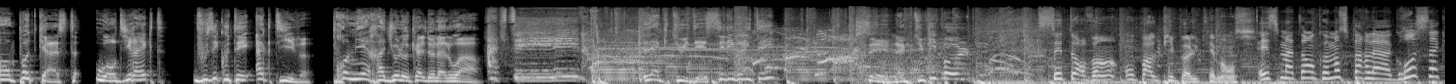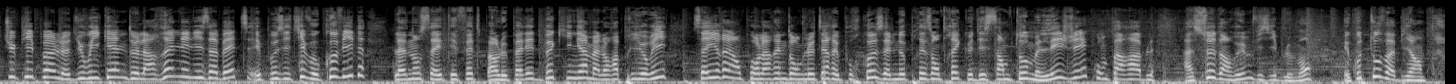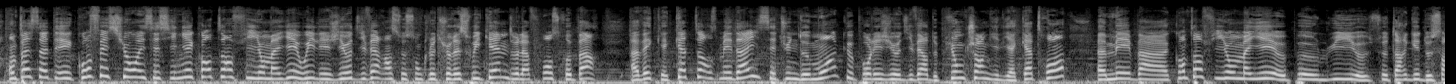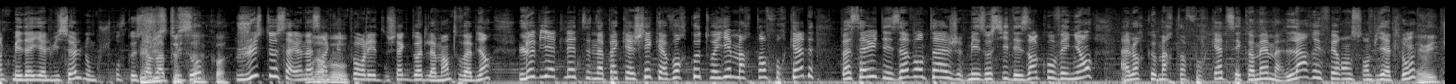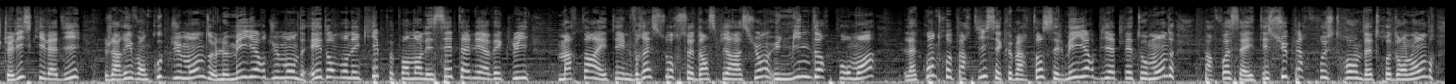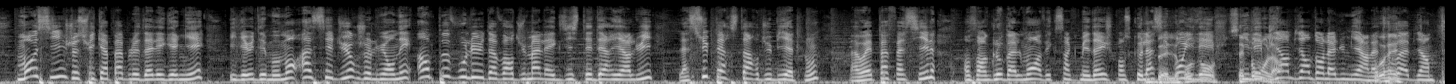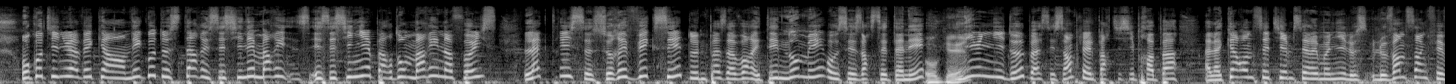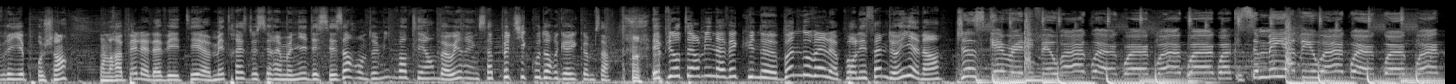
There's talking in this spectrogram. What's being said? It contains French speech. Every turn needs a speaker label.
Speaker 1: En podcast ou en direct, vous écoutez Active, première radio locale de la Loire.
Speaker 2: Active.
Speaker 1: L'actu des célébrités, c'est l'actu People.
Speaker 3: 7h20, on parle people, Clémence.
Speaker 4: Et ce matin, on commence par la grosse actu people du week-end de la reine Elisabeth est positive au Covid. L'annonce a été faite par le palais de Buckingham. Alors a priori, ça irait hein, pour la reine d'Angleterre et pour cause, elle ne présenterait que des symptômes légers comparables à ceux d'un rhume visiblement. Écoute, tout va bien. On passe à des confessions et c'est signé Quentin Fillon-Maillet. Oui, les JO d'hiver hein, se sont clôturés ce week-end. La France repart avec 14 médailles. C'est une de moins que pour les JO d'hiver de Pyeongchang il y a 4 ans. Euh, Mais bah, Quentin Fillon-Maillet euh, peut lui euh, se targuer de 5 médailles à lui seul. Donc je trouve que ça va plutôt.
Speaker 3: ça, quoi.
Speaker 4: Juste ça, il y en a
Speaker 3: Bravo.
Speaker 4: 5 une pour les, chaque doigt de la main, tout va bien. Le biathlète n'a pas caché qu'avoir côtoyé Martin Fourcade, bah, ça a eu des avantages, mais aussi des inconvénients, alors que Martin Fourcade, c'est quand même la référence en biathlon.
Speaker 3: Eh oui.
Speaker 4: Je te lis ce qu'il a dit. J'arrive en Coupe du Monde, le meilleur du monde est dans mon équipe. Pendant les 7 années avec lui, Martin a été une vraie source d'inspiration, une mine d'or pour moi. La contrepartie, c'est que Martin, c'est le meilleur biathlète au monde. Parfois, ça a été super frustrant d'être dans l'ombre. Moi aussi, je suis capable d'aller gagner. Il y a eu des moments assez durs. Je lui en ai un peu voulu d'avoir du mal à exister derrière lui. La superstar du biathlon. Bah ouais, pas facile. Enfin, globalement, avec cinq médailles, je pense que là, c'est bon. Il est, il
Speaker 3: bon,
Speaker 4: bien, bien dans la lumière. Là,
Speaker 3: Ouais.
Speaker 4: tout va bien. On continue avec un égo de star et c'est signé, Marie, et c'est signé pardon, Marina Foïs. L'actrice serait vexée de ne pas avoir été nommée au César cette année. Ni une ni deux, bah, c'est simple, elle participera pas à la 47e cérémonie le, le 25 février prochain. On le rappelle, elle avait été euh, maîtresse de cérémonie des Césars en 2021. Bah oui, rien que ça, petit coup d'orgueil comme ça. et puis on termine avec une bonne nouvelle pour les fans de Rihanna.
Speaker 2: Just get ready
